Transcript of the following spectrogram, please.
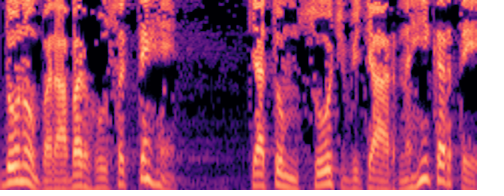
दोनों बराबर हो सकते हैं? क्या तुम सोच विचार नहीं करते?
